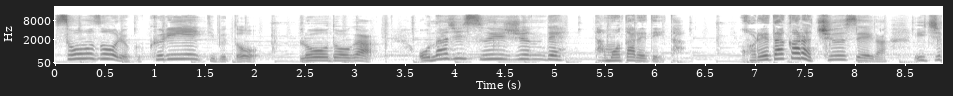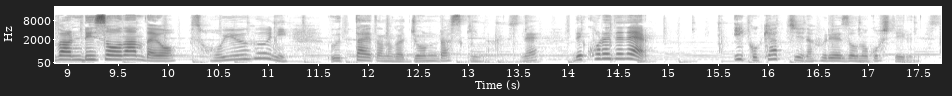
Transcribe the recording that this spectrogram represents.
想像力クリエイティブと労働が同じ水準で保たれていた。これだから中世が一番理想なんだよ。そういうふうに訴えたのがジョン・ラスキンなんですね。でこれでね一個キャッチーなフレーズを残しているんです。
